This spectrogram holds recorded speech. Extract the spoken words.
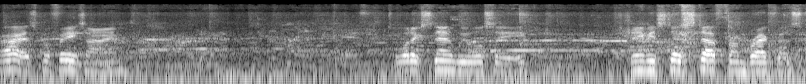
All right, it's buffet time. To what extent we will see. Jamie's still stuffed from breakfast.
